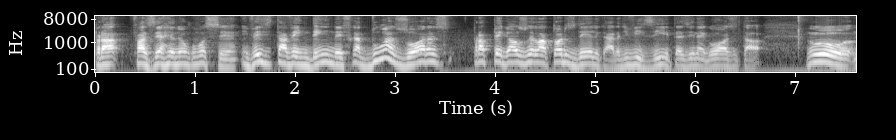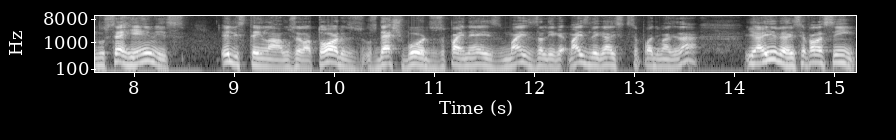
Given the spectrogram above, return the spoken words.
para fazer a reunião com você. Em vez de estar tá vendendo, ele fica duas horas para pegar os relatórios dele, cara, de visitas e negócio e tal. No, no CRMs, eles têm lá os relatórios, os dashboards, os painéis mais, mais legais que você pode imaginar. E aí, velho, você fala assim,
